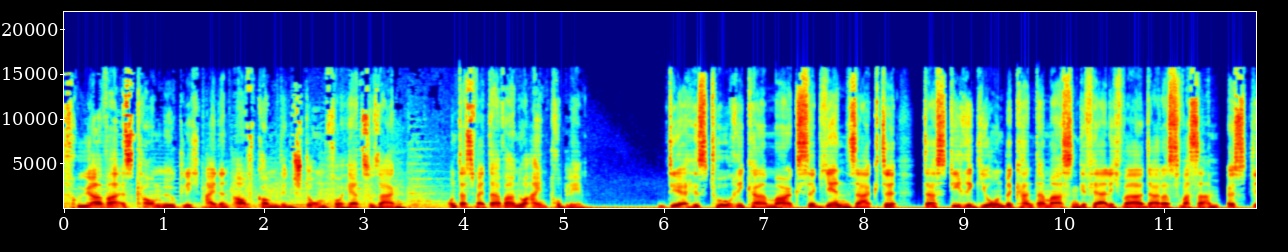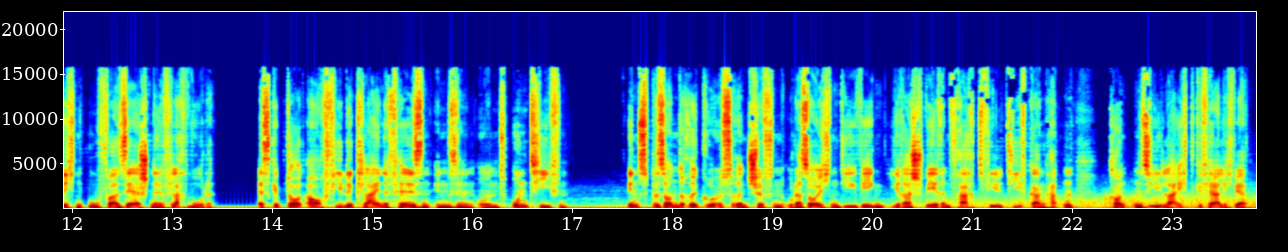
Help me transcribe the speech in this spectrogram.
Früher war es kaum möglich, einen aufkommenden Sturm vorherzusagen. Und das Wetter war nur ein Problem. Der Historiker Marc Seguin sagte, dass die Region bekanntermaßen gefährlich war, da das Wasser am östlichen Ufer sehr schnell flach wurde. Es gibt dort auch viele kleine Felseninseln und Untiefen. Insbesondere größeren Schiffen oder solchen, die wegen ihrer schweren Fracht viel Tiefgang hatten, konnten sie leicht gefährlich werden.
